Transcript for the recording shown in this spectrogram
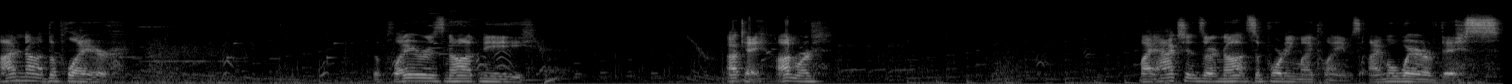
I'm not the player. The player is not me. Okay, onward. My actions are not supporting my claims. I'm aware of this.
